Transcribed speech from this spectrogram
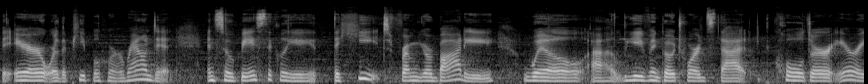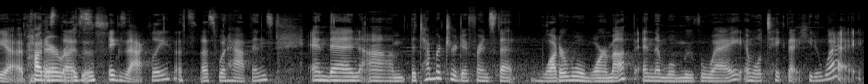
the air or the people who are around it. And so basically, the heat from your body will uh, leave and go towards that colder area. Hot air rises. Exactly. That's that's what happens. And then um, the temperature difference that water will warm up and then will move away and will take that heat away.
